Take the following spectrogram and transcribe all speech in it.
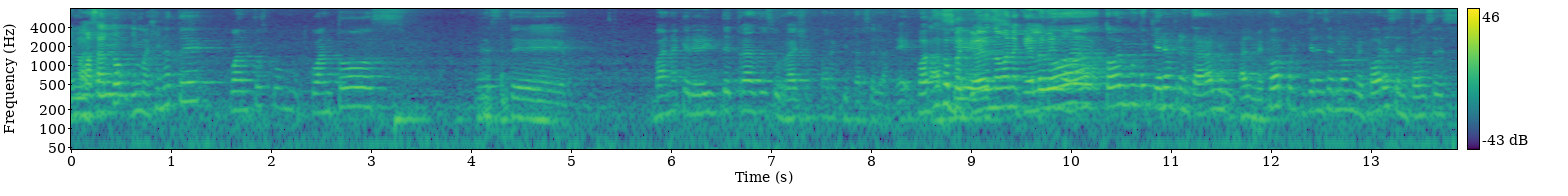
en lo más alto. Imagínate cuántos, cuántos, este van a querer ir detrás de su racha para quitársela. Eh, ¿Cuántos competidores no van a querer lo mismo? Todo, todo, el mundo quiere enfrentar al, al, mejor porque quieren ser los mejores, entonces.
